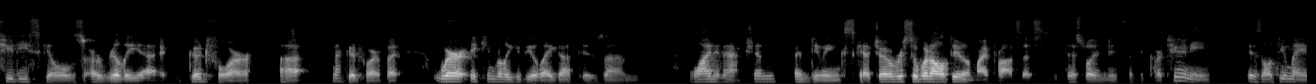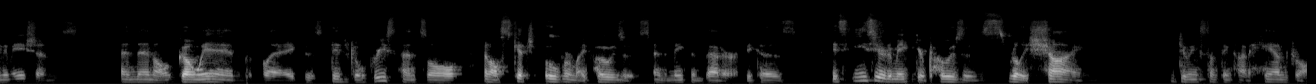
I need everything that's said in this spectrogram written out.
2D skills are really uh, good for, uh, not good for, but where it can really give you a leg up is um, line of action and doing sketch over. So what I'll do in my process, especially when I'm doing something cartoony, is I'll do my animations and then I'll go in with like this digital grease pencil and I'll sketch over my poses and make them better because it's easier to make your poses really shine doing something kind of hand drawn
